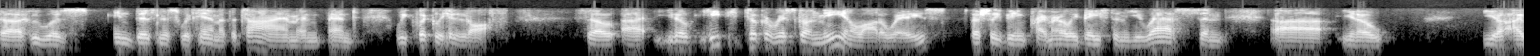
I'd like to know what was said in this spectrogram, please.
uh, who was in business with him at the time, and, and we quickly hit it off. So, uh, you know, he, he took a risk on me in a lot of ways, especially being primarily based in the U.S. And, uh, you know, you know, I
